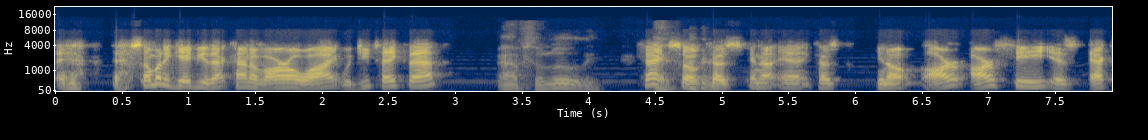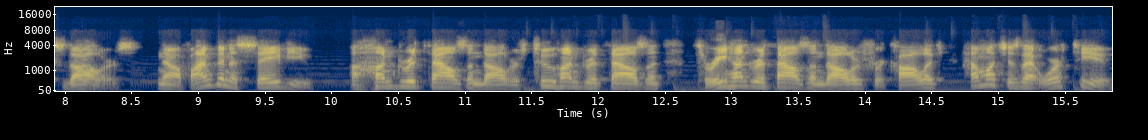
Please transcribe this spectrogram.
if somebody gave you that kind of ROI, would you take that? Absolutely. Okay, so because you know, because you know, our our fee is X dollars. Now, if I'm going to save you a hundred thousand dollars, two hundred thousand, three hundred thousand dollars for college, how much is that worth to you?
